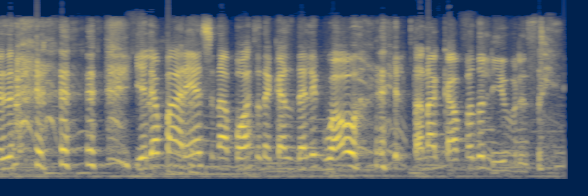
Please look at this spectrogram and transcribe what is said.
é e ele aparece na porta da casa dela igual ele tá na capa do livro, assim.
